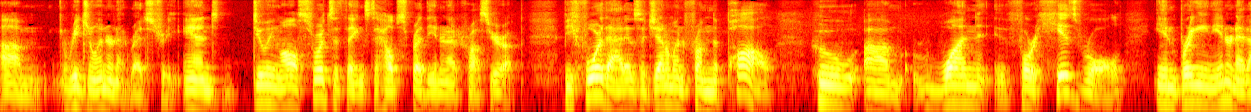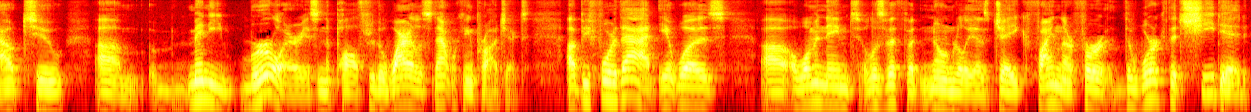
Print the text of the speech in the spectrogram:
um, Regional Internet Registry, and doing all sorts of things to help spread the internet across Europe. Before that, it was a gentleman from Nepal who um, won for his role in bringing the internet out to um, many rural areas in Nepal through the wireless networking project. Uh, before that, it was uh, a woman named Elizabeth, but known really as Jake Feinler, for the work that she did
